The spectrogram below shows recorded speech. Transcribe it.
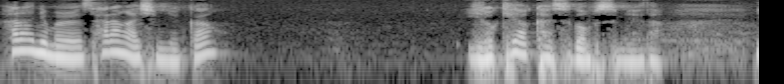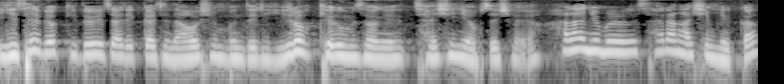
하나님을 사랑하십니까? 이렇게 약할 수가 없습니다. 이 새벽 기도의 자리까지 나오신 분들이 이렇게 음성에 자신이 없으셔요. 하나님을 사랑하십니까?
